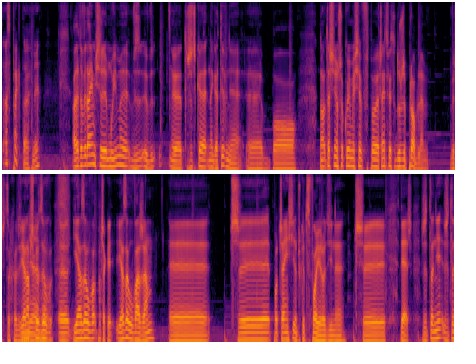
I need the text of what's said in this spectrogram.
aspektach, nie? Ale to wydaje mi się, że mówimy w, w, e, troszeczkę negatywnie, e, bo no też nie oszukujmy się, w społeczeństwie jest to duży problem. Wiesz o co chodzi? Ja na Nie, przykład, no, e, ja zauwa- poczekaj, ja zauważam, czy po części na przykład swojej rodziny, czy wiesz, że to nie, że to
